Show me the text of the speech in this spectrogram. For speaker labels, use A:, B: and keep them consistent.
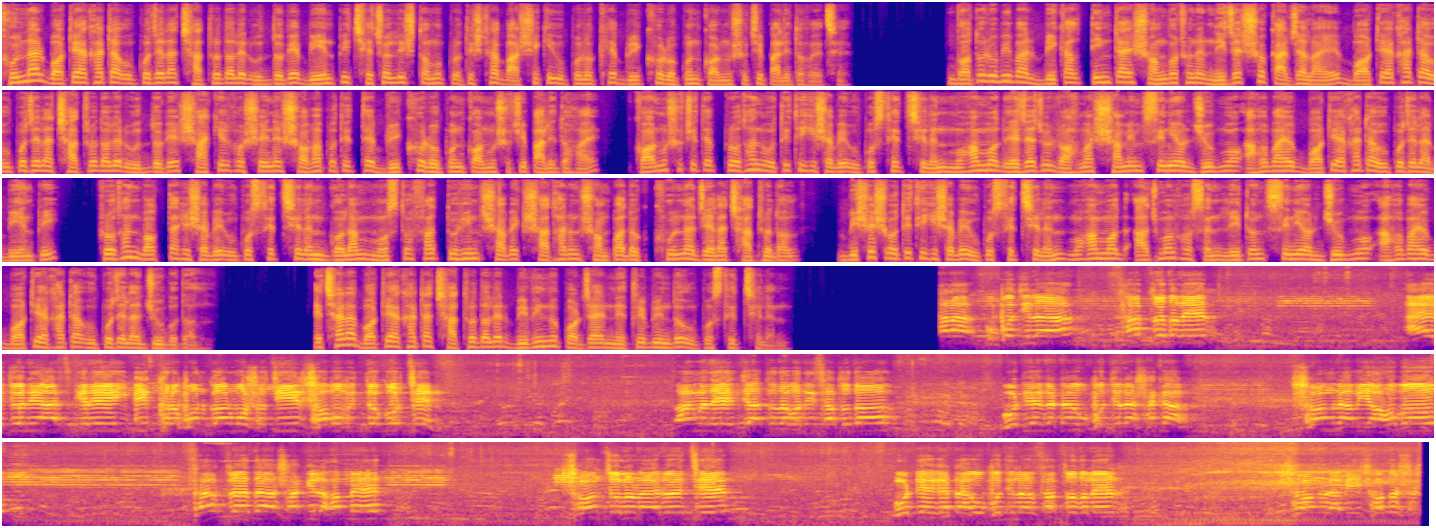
A: খুলনার বটিয়াঘাটা উপজেলা ছাত্রদলের উদ্যোগে বিএনপি ছেচল্লিশতম প্রতিষ্ঠা বার্ষিকী উপলক্ষে বৃক্ষরোপণ কর্মসূচি পালিত হয়েছে। গত রবিবার বিকাল তিনটায় সংগঠনের নিজস্ব কার্যালয়ে বটিয়াঘাটা উপজেলা ছাত্রদলের উদ্যোগে শাকির হোসেনের সভাপতিত্বে বৃক্ষরোপণ কর্মসূচি পালিত হয়। কর্মসূচিতে প্রধান অতিথি হিসেবে উপস্থিত ছিলেন মোহাম্মদ এজাজুল রহমান, শামীম সিনিয়র যুগ্ম আহ্বায়ক বটিয়াঘাটা উপজেলা বিএনপি, প্রধান বক্তা হিসেবে উপস্থিত ছিলেন গোলাম মোস্তফা তুহিন সাবেক সাধারণ সম্পাদক খুলনা জেলা ছাত্রদল। বিশেষ অতিথি হিসেবে উপস্থিত ছিলেন মোহাম্মদ আজমল হোসেন লিটন সিনিয়র যুগ্ম আহ্বায়ক বটিয়াঘাটা উপজেলা যুবদল। এছাড়া বটিয়াঘাটা ছাত্রদলের বিভিন্ন পর্যায়ের নেতৃবৃন্দ উপস্থিত ছিলেন।
B: উপজেলা ছাত্র দলের আয়োজনে আজকের এই বৃক্ষরোপণ কর্মসূচির সভাপতিত্ব করছেন বাংলাদেশ জাতীয়তাবাদী ছাত্র দল গটিয়াঘাটা উপজেলা শাখার সংগ্রামী আহ্বায়ক ছাত্রনেতা শাকিল আহমেদ সঞ্চালনায় রয়েছে গটিয়াঘাটা উপজেলা ছাত্র দলের সংগ্রামী সদস্য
